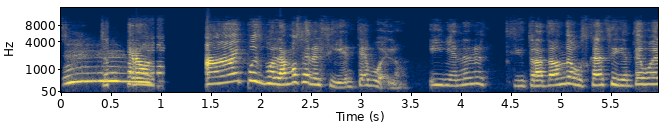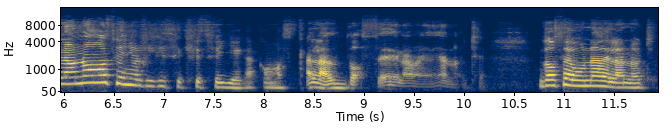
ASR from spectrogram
Entonces ay, pues volamos en el siguiente vuelo. Y vienen y trataron de buscar el siguiente vuelo. No, señor, fíjese que se llega como hasta las 12 de la medianoche. 12, una de la noche.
